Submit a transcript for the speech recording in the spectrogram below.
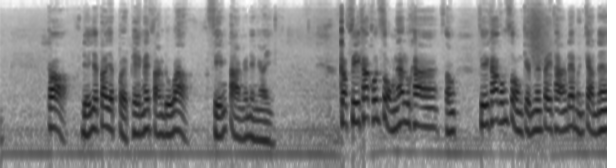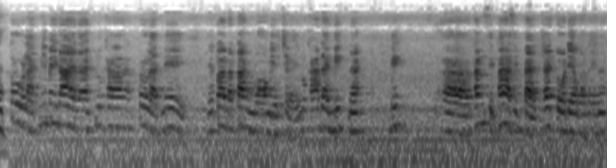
ก็เดี๋ยวจะต้อยจะเปิดเพลงให้ฟังดูว่า เสียงต่างกันยังไง กับฟรีค่าขนส่งนะลูกค้าสองฟรีค่าขนส่งเก็บเงินไปลายทางได้เหมือนกันนะตู้หลักนี่ไม่ได้นะลูกค้าตู้หลักนี่เดี๋ยวต้อยมาตั้งลองเฉยๆลูกค้าได้มิกนะมิกอ่าทั้งสิบห้าสิบแปดใช้ตัวเดียวกันเลยนะ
